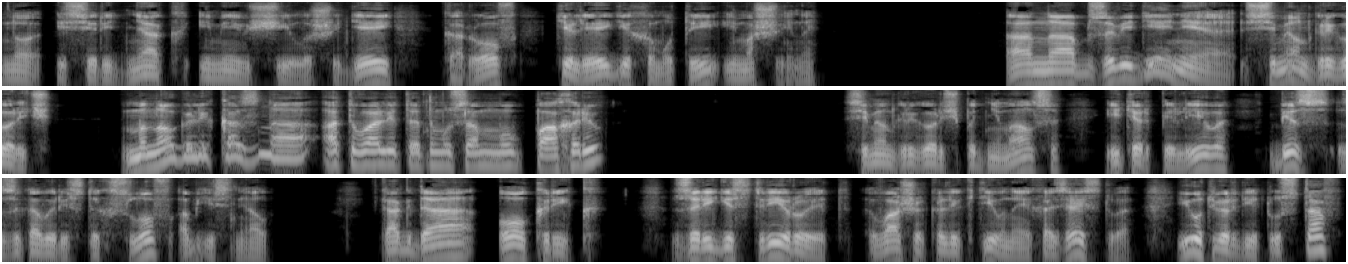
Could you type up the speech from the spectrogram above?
но и середняк, имеющий лошадей, коров, телеги, хомуты и машины. — А на обзаведение, Семен Григорьевич, много ли казна отвалит этому самому пахарю? Семен Григорьевич поднимался и терпеливо, без заковыристых слов, объяснял. Когда окрик зарегистрирует ваше коллективное хозяйство и утвердит устав,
